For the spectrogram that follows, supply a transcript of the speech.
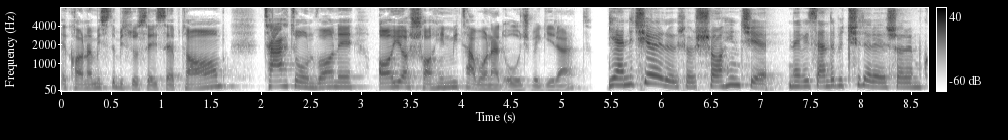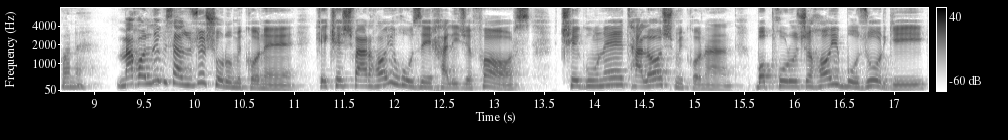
اکانومیست 23 سپتامبر تحت عنوان آیا شاهین می‌تواند اوج بگیرد؟ یعنی چی دکتر؟ شاهین چیه؟ نویسنده به چی داره اشاره می‌کنه؟ مقاله نویس از اونجا شروع می‌کنه که کشورهای حوزه خلیج فارس چگونه تلاش می‌کنن با پروژه های بزرگی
